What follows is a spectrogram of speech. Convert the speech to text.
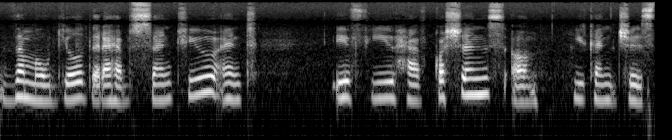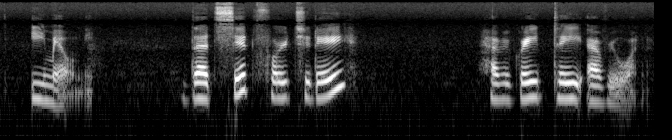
the module that I have sent you and if you have questions, um, you can just email me. That's it for today. Have a great day, everyone.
